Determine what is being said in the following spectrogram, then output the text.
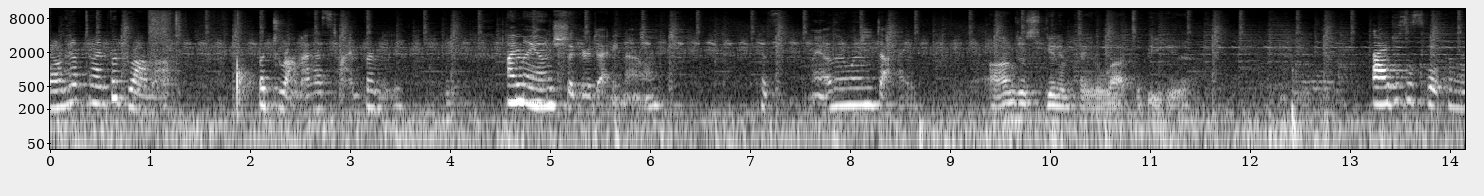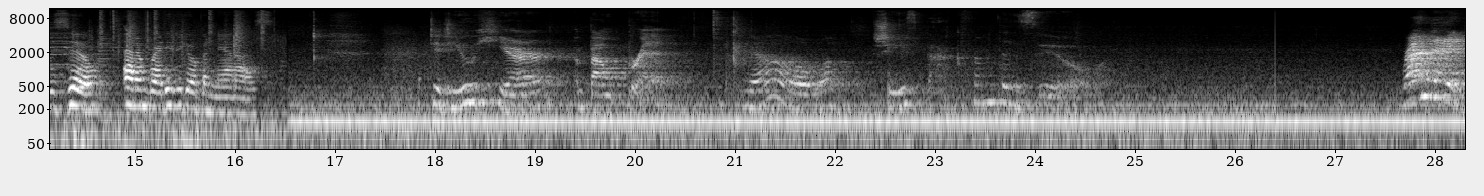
don't have time for drama, but drama has time for me. I'm my own sugar daddy now. Because my other one died. I'm just getting paid a lot to be here. I just escaped from the zoo and I'm ready to go bananas. Did you hear about Brit? No. She's back from the zoo. Randy!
